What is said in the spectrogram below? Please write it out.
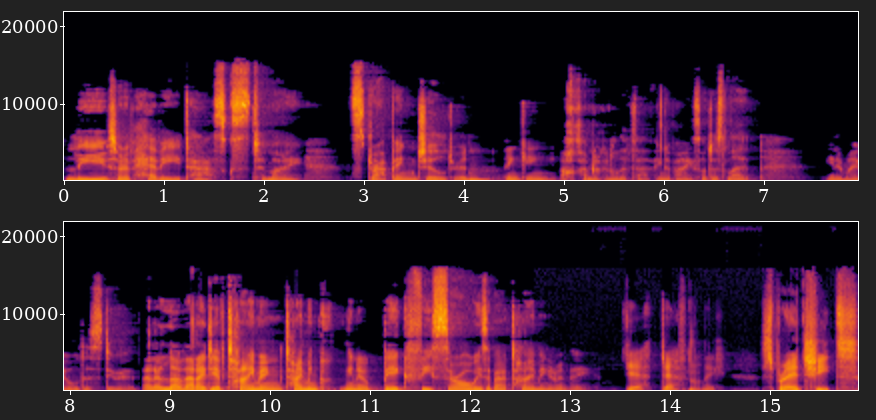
leave sort of heavy tasks to my strapping children, thinking, oh, I'm not going to lift that thing of ice. I'll just let you know, my oldest do it. And I love that idea of timing. Timing, you know, big feasts are always about timing, aren't they? Yeah, definitely. Spreadsheets.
